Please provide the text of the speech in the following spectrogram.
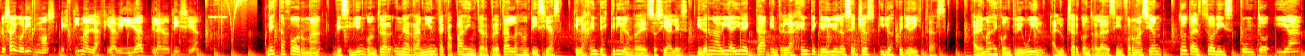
los algoritmos estiman la fiabilidad de la noticia. De esta forma, decidió encontrar una herramienta capaz de interpretar las noticias que la gente escribe en redes sociales y dar una vía directa entre la gente que vive los hechos y los periodistas. Además de contribuir a luchar contra la desinformación, TotalStories.ia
